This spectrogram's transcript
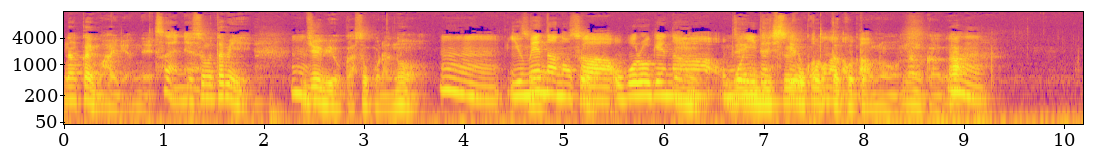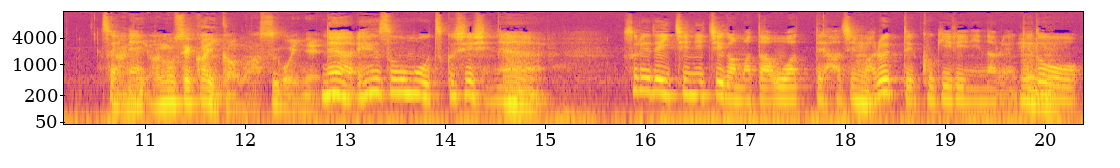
何回も入るやんね、そうやね。でその度にうん。10秒かそこらの、うん、夢なのそかおぼろげなうん。思い出してることな前日起こったことのか、のなんかが、うん、そうやね。何？あの世界観はすごいね。ね映像も美しいしね、それで一日がまた終わって始まるっていう区切りになるんやけど、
